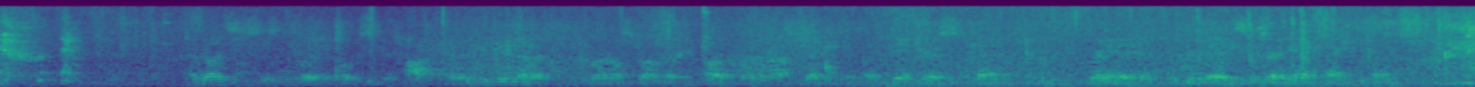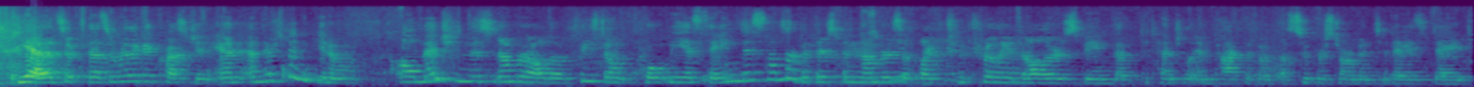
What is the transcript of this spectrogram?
I realize this isn't really the focus of your talk, but if you do know that coronal storm or uh, coronal mass ejection is like dangerous, then is there any other Yeah, that's a, that's a really good question. And, and there's been, you know, I'll mention this number, although please don't quote me as saying this number, but there's been numbers of like $2 trillion being the potential impact of a, a superstorm in today's date.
